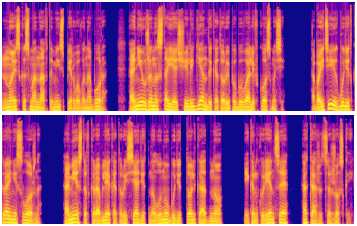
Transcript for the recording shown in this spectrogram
но и с космонавтами из первого набора. Они уже настоящие легенды, которые побывали в космосе. Обойти их будет крайне сложно, а место в корабле, который сядет на Луну, будет только одно, и конкуренция окажется жесткой.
